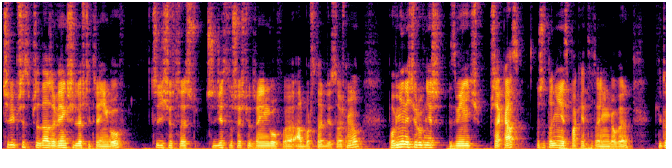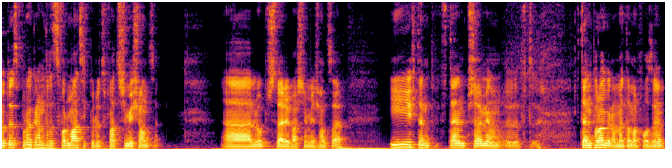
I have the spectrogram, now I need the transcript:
czyli przy sprzedaży większej ilości treningów, 36, 36 treningów e, albo 48, powinieneś również zmienić przekaz, że to nie jest pakiet treningowy, tylko to jest program transformacji, który trwa 3 miesiące e, lub 4 właśnie miesiące. I w ten, w ten przemian, e, w, w ten program metamorfozy,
